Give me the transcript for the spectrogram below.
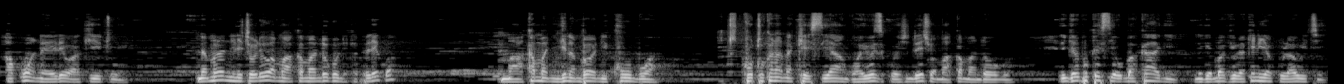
hakuwa anaelewa kitu na maana nilitolewa mahakama ndogo nikapelekwa mahakama nyingine ambayo ni kubwa. Kutokana na kesi yangu haiwezi kuendeshwa mahakama ndogo. Ingawapo kesi ya ubakaji ningebaki lakini ya kulawiti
